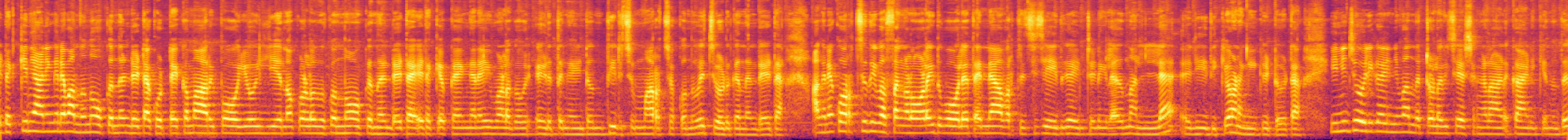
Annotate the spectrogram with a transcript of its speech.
ഇടയ്ക്ക് ഞാനിങ്ങനെ വന്ന് നോക്കുന്നുണ്ട് കേട്ടോ കൊട്ടയൊക്കെ മാറിപ്പോയോ ഇല്ലയോ എന്നൊക്കെ ഉള്ളതൊക്കെ ഒന്ന് നോക്കുന്നുണ്ട് കേട്ടോ ഇടയ്ക്കൊക്കെ ഇങ്ങനെ ഈ മുളക് എടുത്തു കഴിഞ്ഞിട്ട് ഒന്ന് തിരിച്ചും മറച്ചൊക്കെ ഒന്ന് വെച്ച് കൊടുക്കുന്നുണ്ട് കേട്ടോ അങ്ങനെ കുറച്ച് ദിവസങ്ങളോളം ഇതുപോലെ തന്നെ ആവർത്തിച്ച് ചെയ്ത് കഴിഞ്ഞിട്ടുണ്ടെങ്കിൽ അത് നല്ല രീതിക്ക് ഉണങ്ങി കിട്ടും കേട്ടോ ഇനി ജോലി കഴിഞ്ഞ് വന്നിട്ടുള്ള വിശേഷങ്ങളാണ് കാണിക്കുന്നത്.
